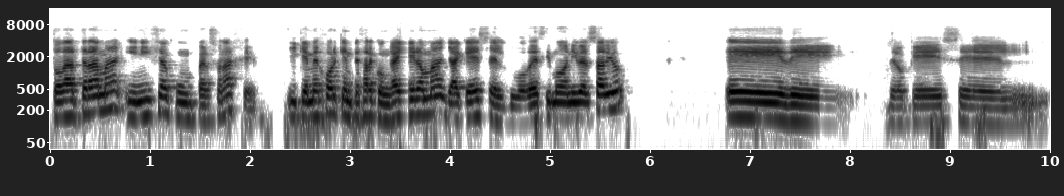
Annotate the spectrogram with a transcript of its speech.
toda trama inicia con un personaje. Y qué mejor que empezar con Iron Man, ya que es el duodécimo aniversario eh, de, de lo que es el,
